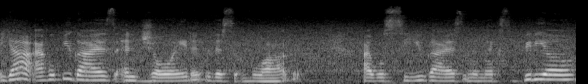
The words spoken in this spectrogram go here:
yeah i hope you guys enjoyed this vlog. I will see you guys in the next video.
